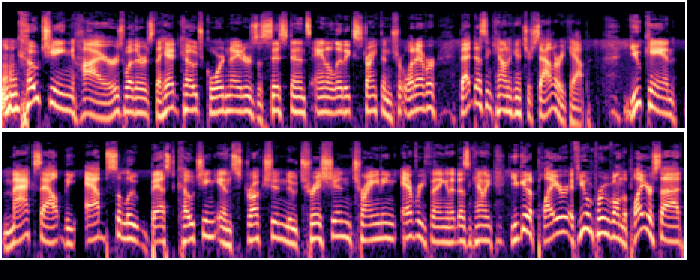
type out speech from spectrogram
Mm-hmm. Coaching hires, whether it's the head coach, coordinators, assistants, analytics, strength, and whatever, that doesn't count against your salary cap you can max out the absolute best coaching, instruction, nutrition, training, everything, and it doesn't count. You get a player, if you improve on the player side,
